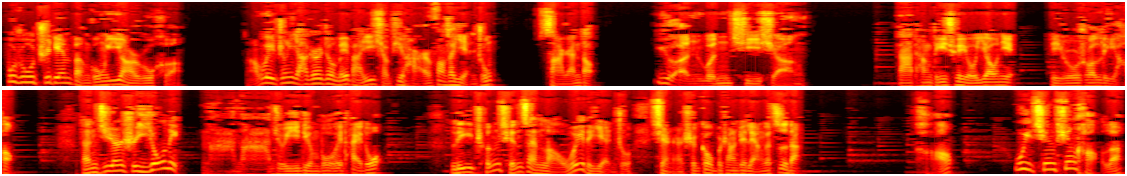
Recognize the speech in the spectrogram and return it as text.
不如指点本宫一二如何？”啊，魏征压根就没把一小屁孩放在眼中，洒然道：“愿闻其详。”大唐的确有妖孽，比如说李浩。但既然是妖孽，那那就一定不会太多。李承乾在老魏的眼中，显然是够不上这两个字的。好，魏青听好了。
